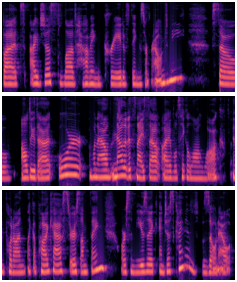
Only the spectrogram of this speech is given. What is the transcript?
but I just love having creative things around me. So I'll do that. Or when now now that it's nice out, I will take a long walk and put on like a podcast or something or some music and just kind of zone out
